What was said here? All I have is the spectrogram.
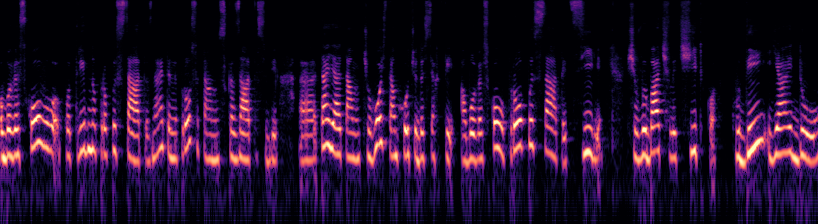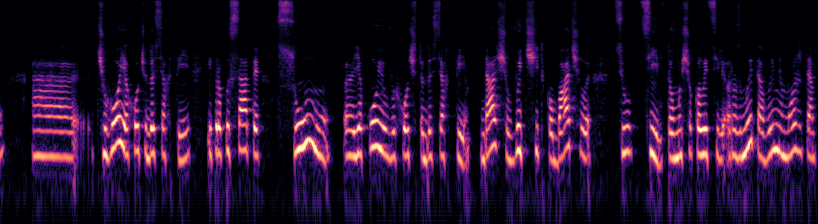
Обов'язково потрібно прописати, знаєте, не просто там сказати собі, «Е, та я там чогось там хочу досягти, а обов'язково прописати цілі, щоб ви бачили чітко, куди я йду, е, чого я хочу досягти, і прописати суму, е, якою ви хочете досягти, да, щоб ви чітко бачили цю ціль. Тому що коли ціль розмита, ви не можете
